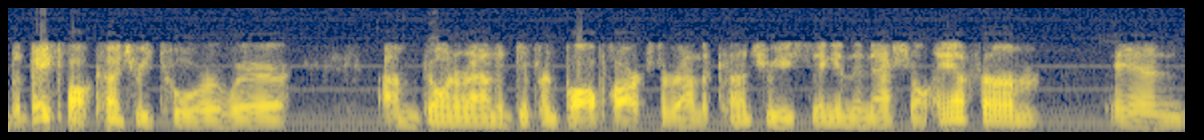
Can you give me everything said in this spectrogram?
the baseball country tour, where I'm going around to different ballparks around the country, singing the national anthem and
